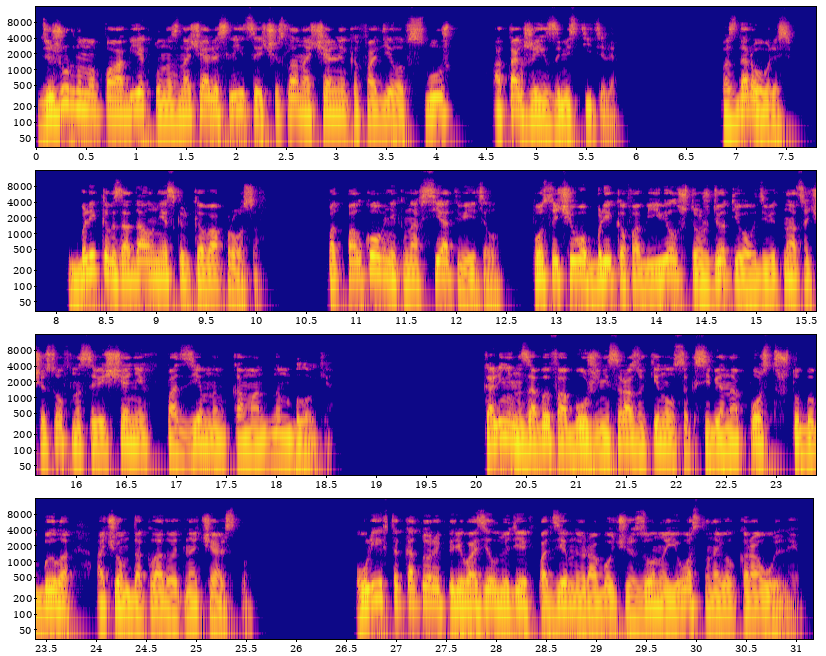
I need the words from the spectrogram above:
Дежурному по объекту назначались лица из числа начальников отделов служб, а также их заместители. Поздоровались. Бликов задал несколько вопросов. Подполковник на все ответил, после чего Бликов объявил, что ждет его в 19 часов на совещании в подземном командном блоке. Калинин, забыв об ужине, сразу кинулся к себе на пост, чтобы было о чем докладывать начальству. У лифта, который перевозил людей в подземную рабочую зону, его остановил караульный.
